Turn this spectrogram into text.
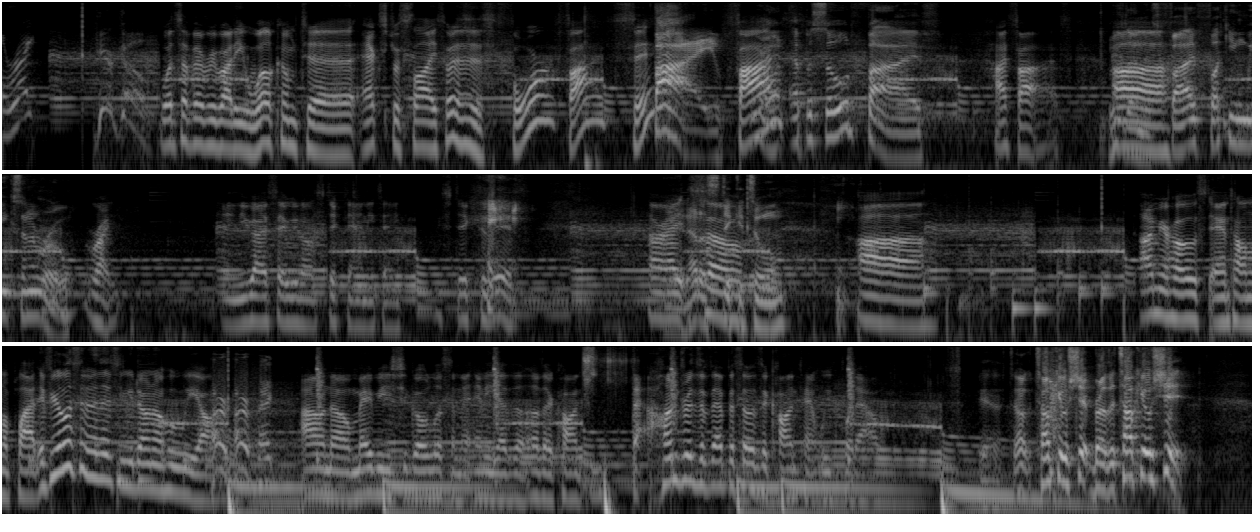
All right, here goes. What's up, everybody? Welcome to Extra Slice. What is this? Four, five, six, Five. Five? We're on episode five. High five. We've Uh, done this five fucking weeks in a row. Right. And you guys say we don't stick to anything. We stick to this. All right. That'll so, stick it to him. Uh, I'm your host, Anton LaPlatte. If you're listening to this and you don't know who we are, Perfect. I don't know. Maybe you should go listen to any of the other content. That hundreds of episodes of content we've put out. Yeah. Talk, talk your shit, brother. Talk your shit.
